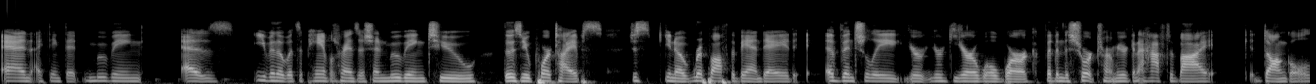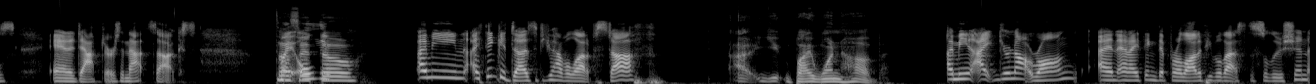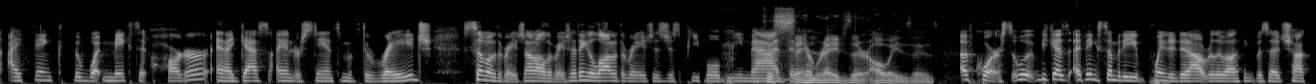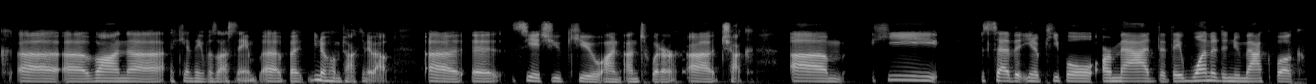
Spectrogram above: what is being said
And I think that moving as, even though it's a painful transition, moving to those new port types, just, you know, rip off the band aid. Eventually your, your gear will work. But in the short term, you're going to have to buy dongles and adapters, and that sucks. Does My it only, though? I mean, I think it does if you have a lot of stuff. Uh, you buy one hub. I mean, I you're not wrong, and and I think that for a lot of people that's the solution. I think the what makes it harder, and I guess I understand some of the rage, some of the rage, not all the rage. I think a lot of the rage is just people being mad. the same rage there always is. Of course, because I think somebody pointed it out really well. I think it was a uh, Chuq uh, uh, Von. Uh, I can't think of his last name, uh, but you know who I'm talking about uh, uh, CHUQ on on Twitter, uh, Chuq. Um, he said that you know people are mad that they wanted a new MacBook.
